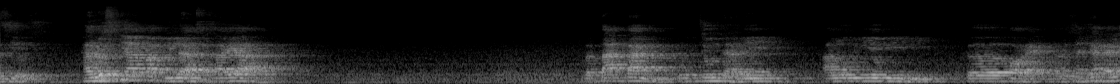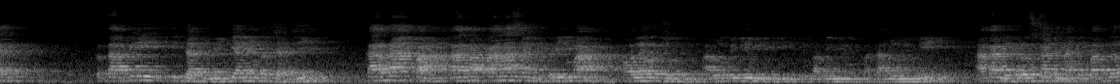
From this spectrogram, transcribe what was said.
celcius. Harusnya apabila saya letakkan ujung dari aluminium ini ke korek. Harusnya dia leleh tetapi tidak demikian yang terjadi. Karena apa? karena panas yang diterima oleh ujung aluminium ini ujung aluminium batang aluminium ini akan diteruskan dengan cepat ke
